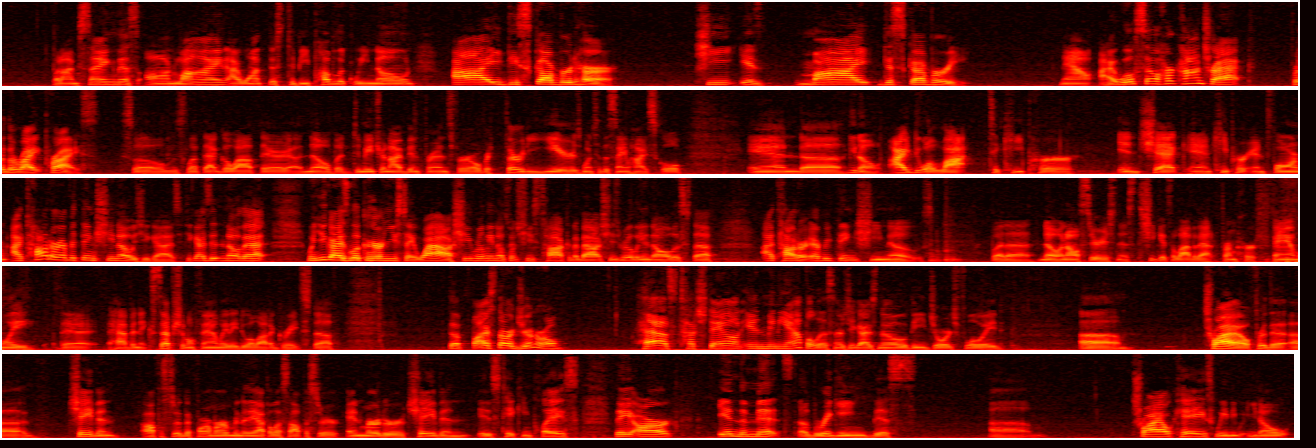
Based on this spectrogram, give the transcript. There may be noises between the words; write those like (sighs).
but I'm saying this online. I want this to be publicly known. I discovered her. She is my discovery. Now, I will sell her contract for the right price. So let's let that go out there. Uh, no, but Demetra and I have been friends for over 30 years, went to the same high school. And, uh, you know, I do a lot to keep her in check and keep her informed. I taught her everything she knows, you guys. If you guys didn't know that, when you guys look at her and you say, wow, she really knows what she's talking about, she's really into all this stuff, I taught her everything she knows. But uh, no, in all seriousness, she gets a lot of that from her family. They have an exceptional family, they do a lot of great stuff. The five star general has touched down in Minneapolis. And as you guys know, the George Floyd um, trial for the uh, Chauvin officer, the former Minneapolis officer and murderer Chauvin, is taking place. They are in the midst of rigging this um, trial case. We, you know,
